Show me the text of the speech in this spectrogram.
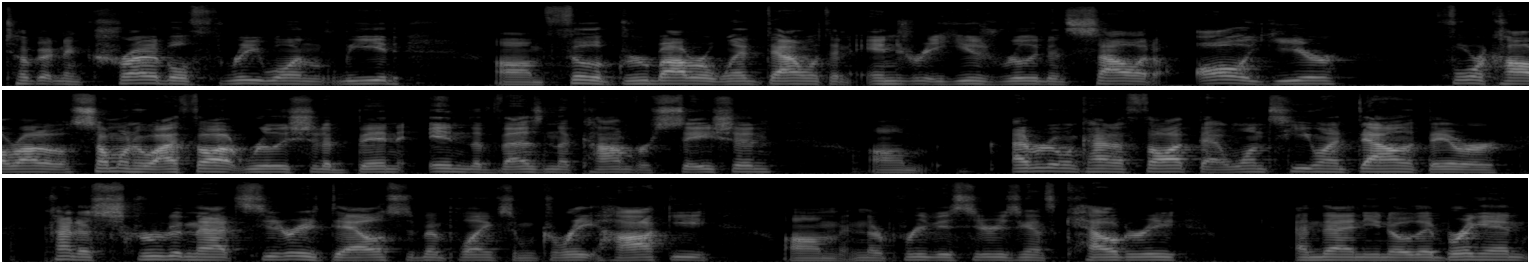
took an incredible 3-1 lead. Um, Philipp Grubauer went down with an injury. He has really been solid all year for Colorado, someone who I thought really should have been in the Vezina conversation. Um, everyone kind of thought that once he went down, that they were kind of screwed in that series. Dallas has been playing some great hockey um, in their previous series against Calgary, and then you know they bring in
